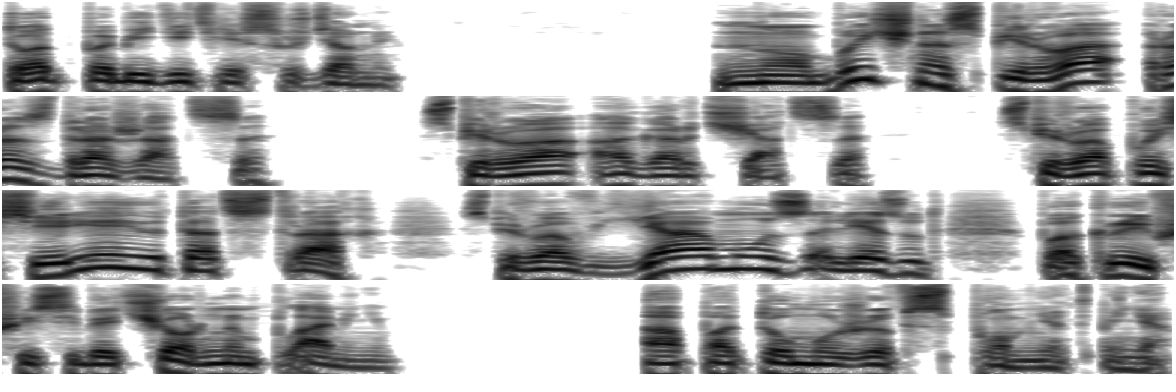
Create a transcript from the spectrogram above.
тот победитель сужденный. Но обычно сперва раздражаться, сперва огорчаться, сперва посереют от страха, сперва в яму залезут, покрывший себя черным пламенем, а потом уже вспомнят меня.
